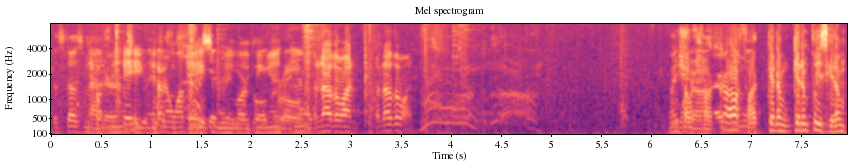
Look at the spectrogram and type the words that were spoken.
This does matter. Hey, I don't want them to get any more gold rolls. Another one. Another one. oh, Nice shot. fuck. Oh, fuck. Get him, get him, please get him.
